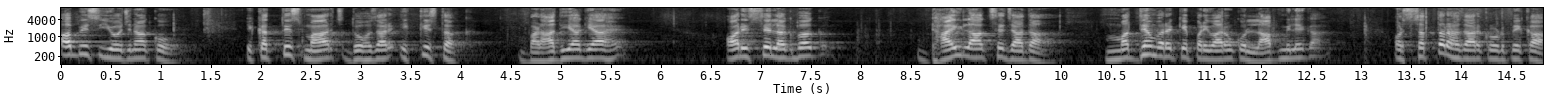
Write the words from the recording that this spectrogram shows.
अब इस योजना को 31 मार्च 2021 तक बढ़ा दिया गया है और इससे लगभग ढाई लाख से ज़्यादा मध्यम वर्ग के परिवारों को लाभ मिलेगा और सत्तर हज़ार करोड़ रुपये का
